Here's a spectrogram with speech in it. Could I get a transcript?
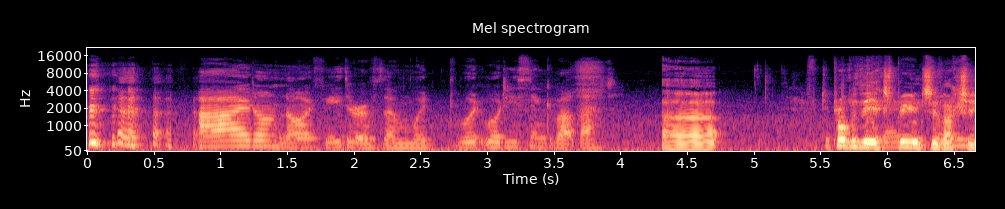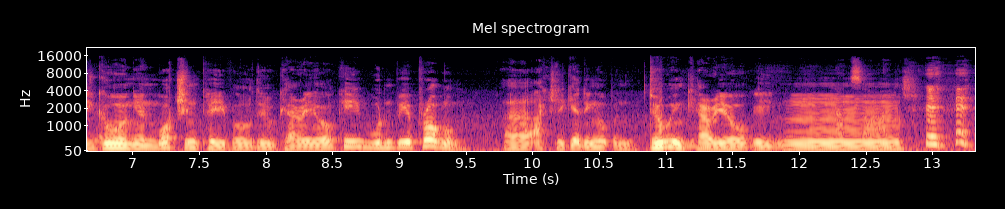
I don't know if either of them would. What, what do you think about that? Uh, probably the experience of actually careful. going and watching people do karaoke wouldn't be a problem. Uh, actually getting up and doing karaoke. Not so Mm,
